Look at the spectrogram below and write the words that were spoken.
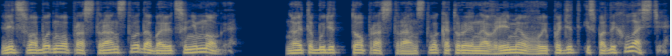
ведь свободного пространства добавится немного но это будет то пространство, которое на время выпадет из-под их власти.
